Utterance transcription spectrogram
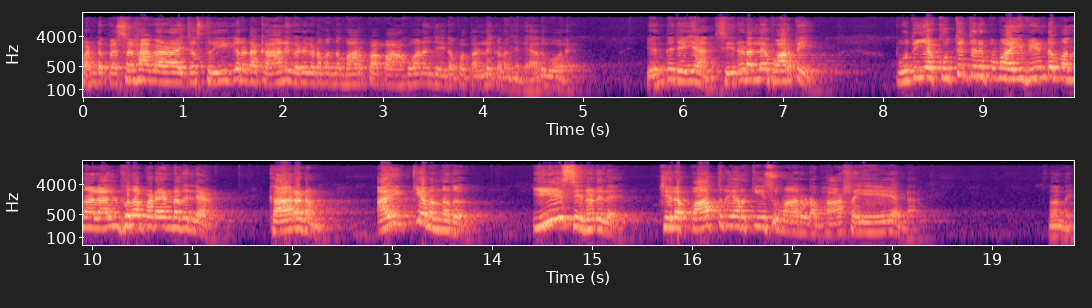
പണ്ട് പെസഹ വ്യാഴാഴ്ച സ്ത്രീകളുടെ കാൽ കഴുകണമെന്ന് മാർപ്പാപ്പ ആഹ്വാനം ചെയ്തപ്പോൾ തള്ളിക്കളഞ്ഞില്ലേ? അതുപോലെ. എന്ത് ചെയ്യാൻ? സിനഡല്ലേ പാർട്ടി? പുതിയ കുത്തിത്തിരിപ്പുമായി വീണ്ടും വന്നാൽ അത്ഭുതപ്പെടേണ്ടതില്ല. കാരണം ഐക്യമെന്നത് ഈ സിനഡിലെ ചില പാത്രിയർക്കീസുമാരുടെ ഭാഷയേ അല്ല. നന്ദി.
